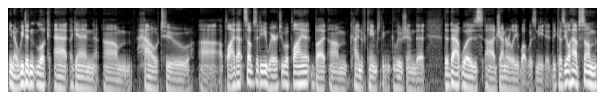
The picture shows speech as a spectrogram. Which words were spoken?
you know, we didn't look at, again, um, how to uh, apply that subsidy, where to apply it, but um, kind of came to the conclusion that that, that was uh, generally what was needed because you'll have some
